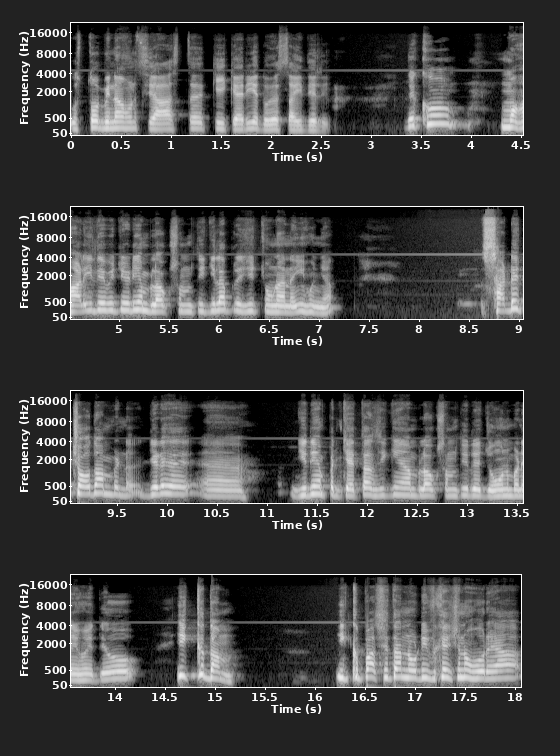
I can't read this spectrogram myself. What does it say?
ਉਸ ਤੋਂ ਬਿਨਾ ਹੁਣ ਸਿਆਸਤ ਕੀ ਕਹਿ ਰਹੀ ਹੈ 2027 ਦੇ ਲਈ? ਦੇਖੋ ਮੋਹਾਲੀ ਦੇ ਵਿੱਚ ਜਿਹੜੀਆਂ ਬਲਾਕ ਸਮਿਤੀ ਜ਼ਿਲ੍ਹਾ ਪ੍ਰੀਸ਼ਦ ਚੋਣਾਂ ਨਹੀਂ ਹੋਈਆਂ ਸਾਡੇ 14 ਪਿੰਡ ਜਿਹੜੇ ਜਿਹਦੀਆਂ ਪੰਚਾਇਤਾਂ ਸੀਗੀਆਂ, ਬਲਾਕ ਸਮਿਤੀ ਦੇ ਜ਼ੋਨ ਬਣੇ ਹੋਏ ਤੇ ਉਹ ਇੱਕਦਮ ਇੱਕ ਪਾਸੇ ਤਾਂ ਨੋਟੀਫਿਕੇਸ਼ਨ ਹੋ ਰਿਹਾ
